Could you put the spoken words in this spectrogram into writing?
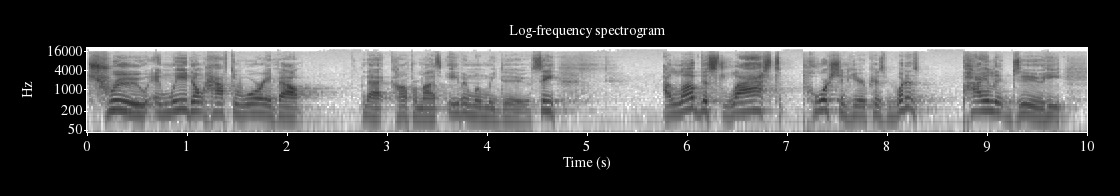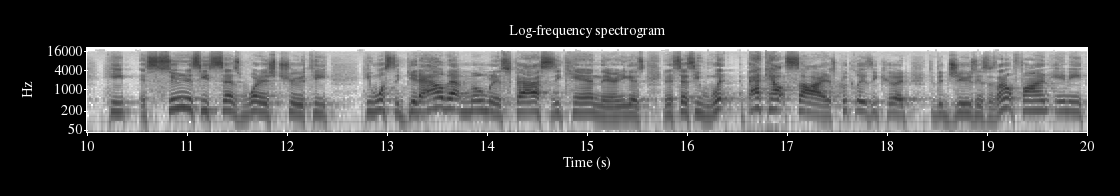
true, and we don't have to worry about that compromise even when we do. See, I love this last portion here because what does Pilate do? He, he, as soon as he says what is truth, he, he wants to get out of that moment as fast as he can there. And he goes, and it says he went back outside as quickly as he could to the Jews. And he says, I don't find any,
